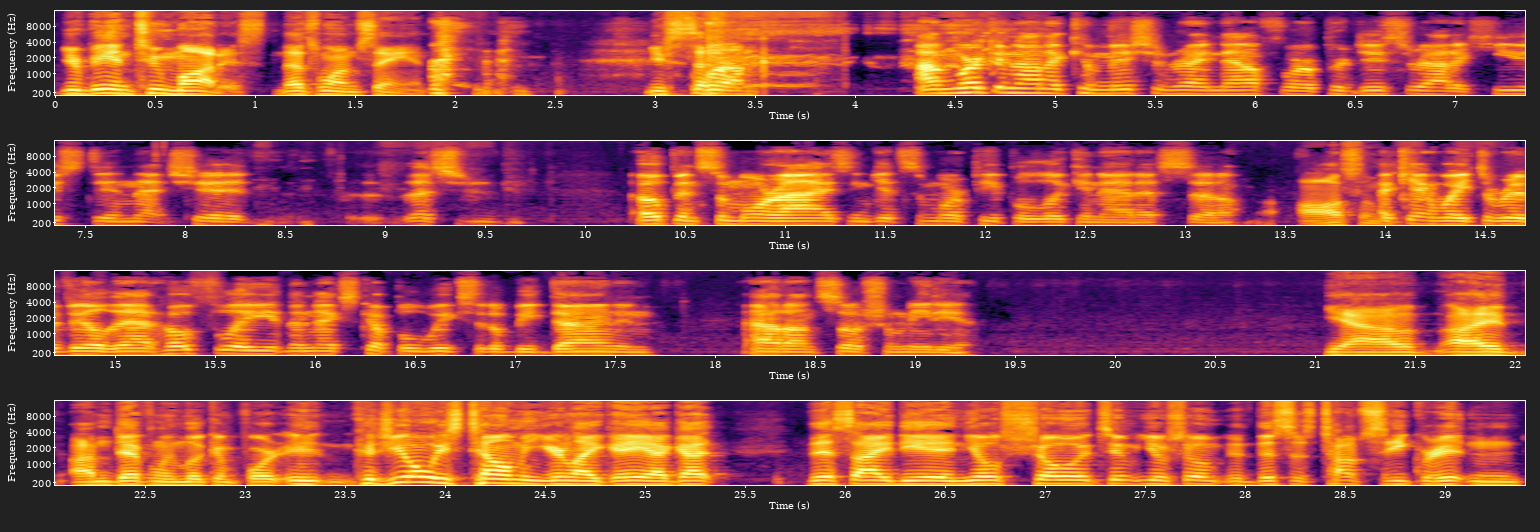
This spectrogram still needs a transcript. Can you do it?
you're being too modest. That's what I'm saying. You're so Well, I'm working on a commission right now for a producer out of Houston that should that should open some more eyes and get some more people looking at us. So awesome. I can't wait to reveal that. Hopefully, the next couple of weeks it'll be done and out on social media. Yeah, I I'm definitely looking forward eh, because you always tell me you're like, hey, I got this idea, and you'll show it to me. You'll show me this is top secret and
